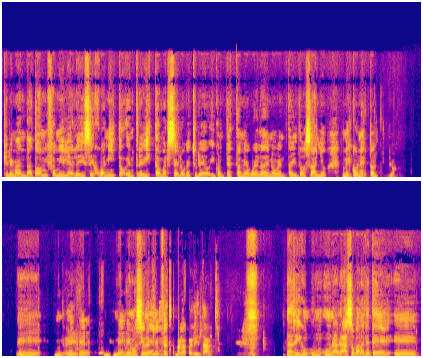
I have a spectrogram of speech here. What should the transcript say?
que le manda a toda mi familia, le dice, Juanito, entrevista a Marcelo Cachureo y contesta a mi abuela de 92 años, me conecto al tiro. Eh, me, emocioné el efecto. Para la abuelita. Así, un, un, abrazo para la TT. Eh,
